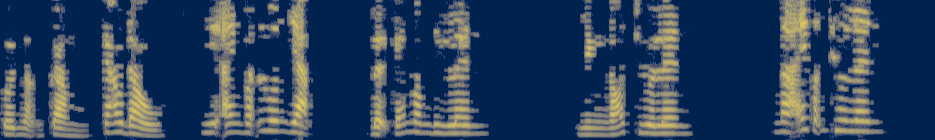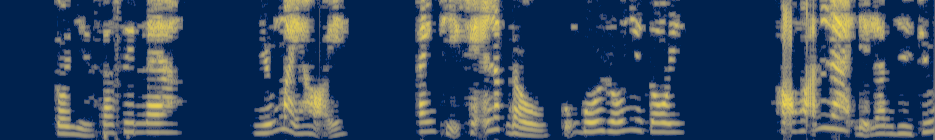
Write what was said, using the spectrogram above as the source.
Tôi ngẩng cầm, cao đầu, như anh vẫn luôn dặn, đợi cái mâm đi lên. Nhưng nó chưa lên. Mãi vẫn chưa lên. Tôi nhìn sang Sina, nhướng mày hỏi. Anh chỉ khẽ lắc đầu, cũng bối rối như tôi. Họ hoãn lại để làm gì chứ?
